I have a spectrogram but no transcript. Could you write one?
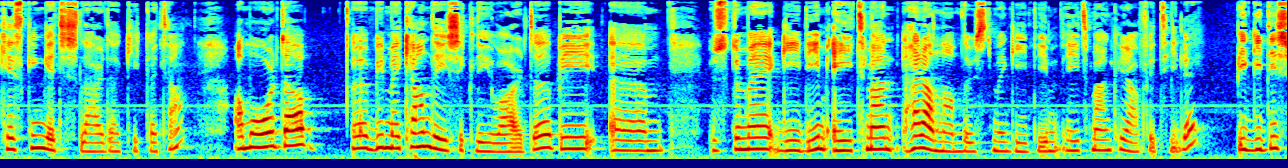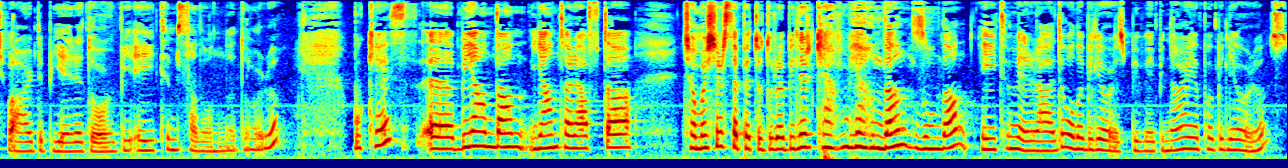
keskin geçişlerdi hakikaten. Ama orada e, bir mekan değişikliği vardı. Bir e, üstüme giydiğim eğitmen her anlamda üstüme giydiğim eğitmen kıyafetiyle bir gidiş vardı bir yere doğru, bir eğitim salonuna doğru. Bu kez e, bir yandan yan tarafta çamaşır sepeti durabilirken bir yandan Zoom'dan eğitim verir halde olabiliyoruz. Bir webinar yapabiliyoruz.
